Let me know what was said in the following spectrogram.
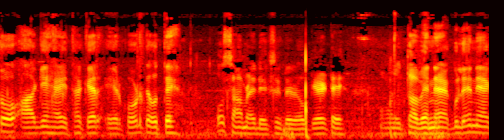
दोस्तों आगे हैं इथाकेर एयरपोर्ट ਦੇ ਉੱਤੇ ਉਹ ਸਾਹਮਣੇ ਦੇਖ ਸਕਦੇ ਹੋ ਗੇਟ ਹੈ हूँ उत्था वेने गुलेने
